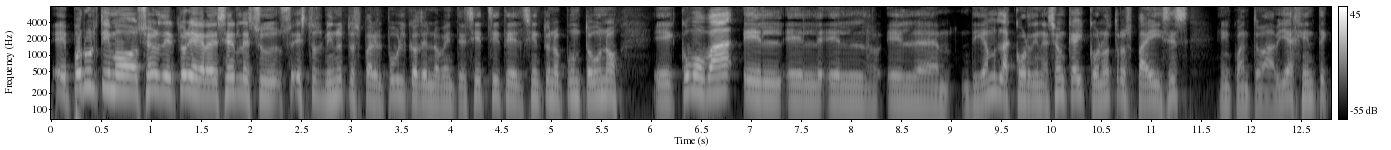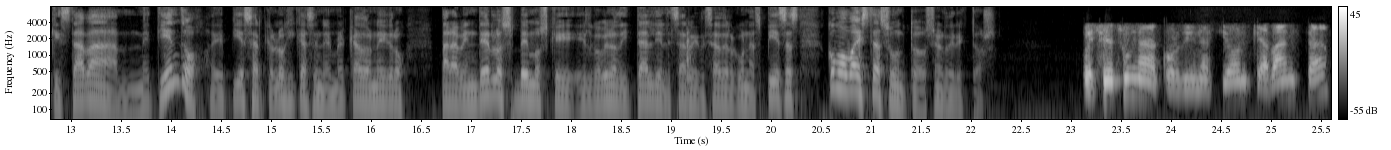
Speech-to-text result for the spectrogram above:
Eh, por último, señor director, y agradecerle sus, estos minutos para el público del 97.7 del 101.1. Eh, ¿Cómo va el, el, el, eh, digamos, la coordinación que hay con otros países en cuanto había gente que estaba metiendo eh, piezas arqueológicas en el mercado negro para venderlos? Vemos que el gobierno de Italia les ha regresado algunas piezas. ¿Cómo va este asunto, señor director? Pues es una coordinación que avanza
